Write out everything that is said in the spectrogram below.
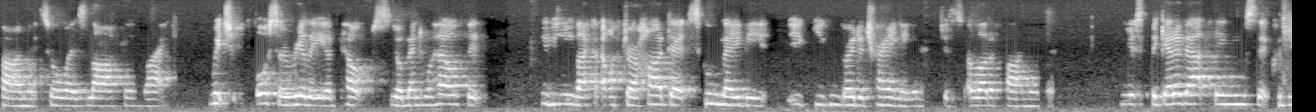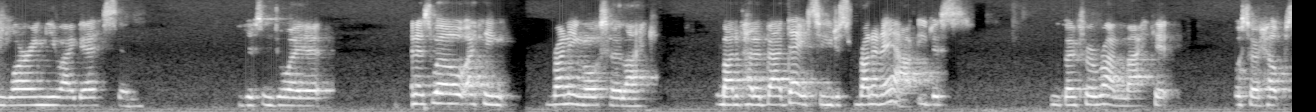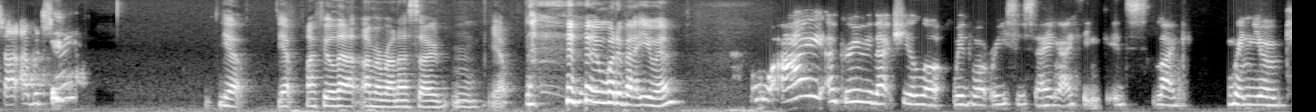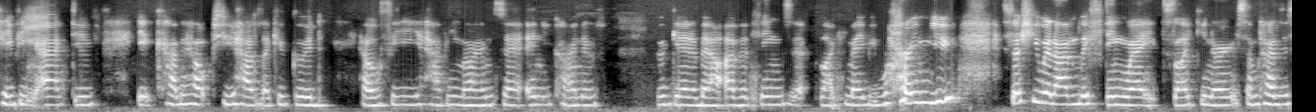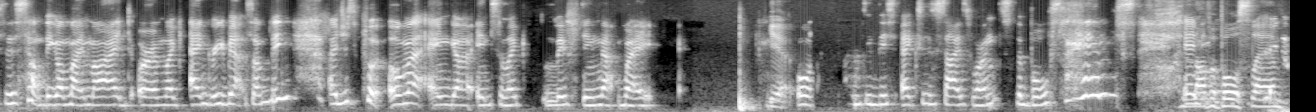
fun. It's always laughing, like which also really um, helps your mental health. It gives you like after a hard day at school, maybe you, you can go to training and it's just a lot of fun. You just forget about things that could be worrying you, I guess, and you just enjoy it. And as well, I think running also like you might have had a bad day, so you just run it out. You just you go for a run. Like it also helps that, I would say. Yep. Yep, I feel that. I'm a runner, so mm, yep. what about you, Em? Well, I agree with actually a lot with what Reese is saying. I think it's like when you're keeping active, it kind of helps you have like a good, healthy, happy mindset, and you kind of forget about other things that like maybe worrying you especially when i'm lifting weights like you know sometimes if there's something on my mind or i'm like angry about something i just put all my anger into like lifting that weight yeah. Or I did this exercise once, the ball slams. I love a ball slam.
